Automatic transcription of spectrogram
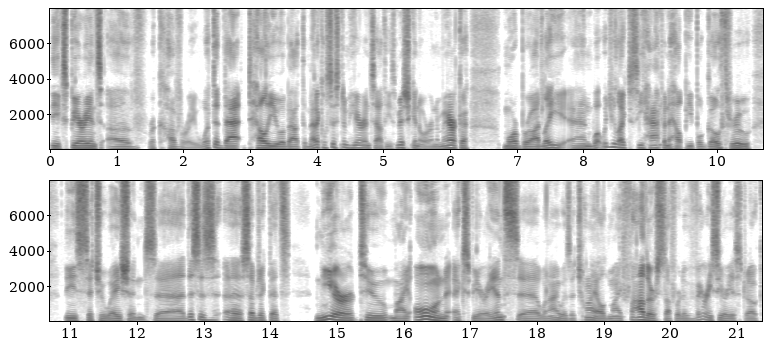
the experience of recovery. What did that tell you about the medical system here in Southeast Michigan or in America? More broadly? And what would you like to see happen to help people go through these situations? Uh, this is a subject that's near to my own experience. Uh, when I was a child, my father suffered a very serious stroke.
